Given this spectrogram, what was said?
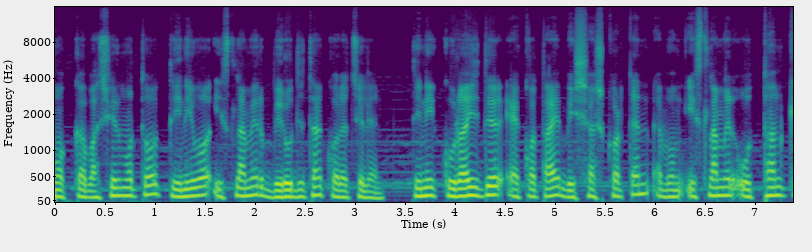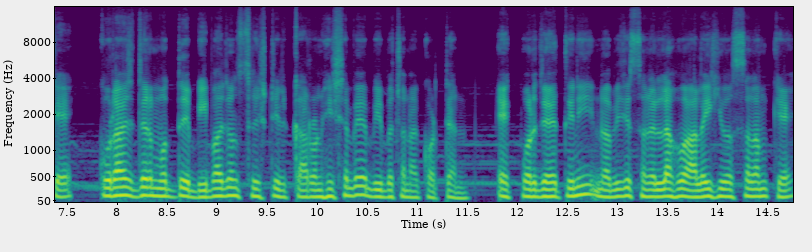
মক্কাবাসীর মতো তিনিও ইসলামের বিরোধিতা করেছিলেন। তিনি কুরাইশদের একতায় বিশ্বাস করতেন এবং ইসলামের উত্থানকে কুরাইশদের মধ্যে বিভাজন সৃষ্টির কারণ হিসেবে বিবেচনা করতেন। এক পর্যায়ে তিনি নবীজি সাল্লাহু আলহি আসাল্লামকে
